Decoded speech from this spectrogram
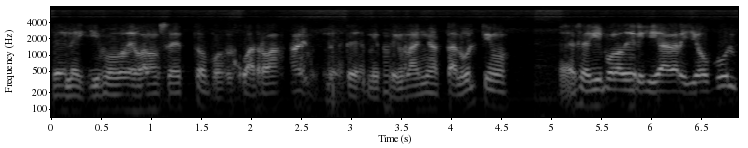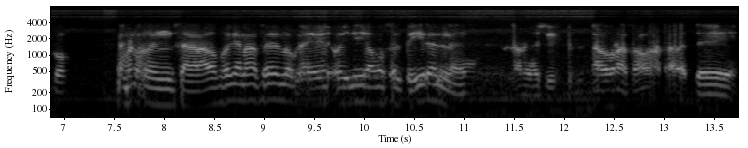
del equipo de baloncesto por cuatro años, desde mi primer año hasta el último. Ese equipo lo dirigía Garillo Bulgo. Bueno, en Sagrado fue que nace lo que hoy día vamos a servir en la, Universidad de Corazón a través de,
